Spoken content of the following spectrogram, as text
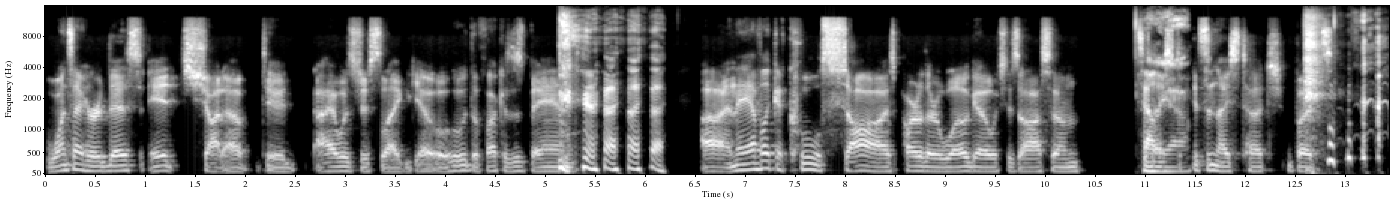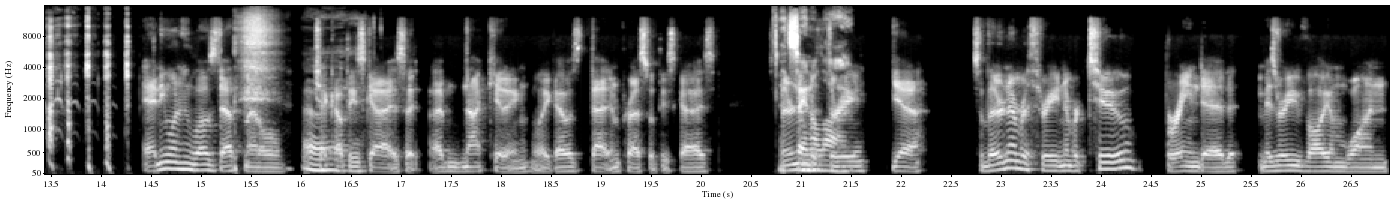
once I heard this, it shot up, dude. I was just like, yo, who the fuck is this band? uh, and they have like a cool saw as part of their logo, which is awesome. It's a nice, yeah. It's a nice touch, but anyone who loves death metal, check Uh, out these guys. I, I'm not kidding. Like I was that impressed with these guys. They're That's saying a number three. Yeah. So they're number three. Number two, Brain Dead, Misery Volume One.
